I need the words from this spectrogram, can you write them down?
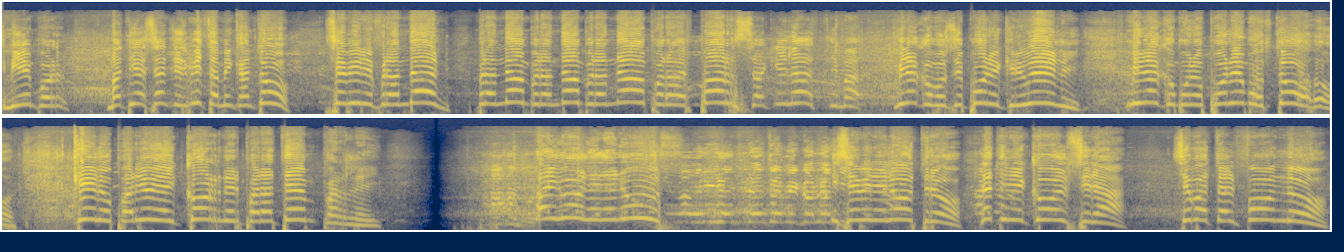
Bien por Matías Sánchez, esta me encantó. Se viene Frandán, Brandán, Brandán, Brandán para Esparza, qué lástima. Mirá cómo se pone Crivelli, mirá cómo nos ponemos todos. Que lo parió y hay córner para Temperley. ¡Hay gol de Lanús! Y se viene el otro, la tiene Colsera, se va hasta el fondo.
